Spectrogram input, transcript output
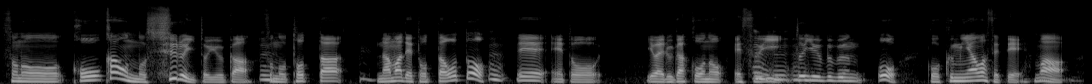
その効果音の種類というかうん。その撮った生で撮った音うん。でえっといわゆる学校のうんうんう SE ん。という部分をこう組み合わせてまあ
